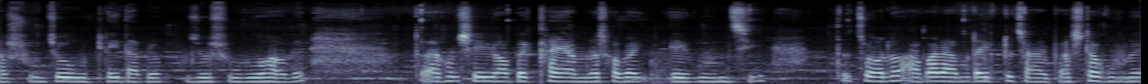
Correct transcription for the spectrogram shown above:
আর সূর্য উঠলেই তারপরে পুজো শুরু হবে। তো এখন সেই অপেক্ষায় আমরা সবাই এগুনছি। তো চলো আবার আমরা একটু চারপাশটা ঘুরে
